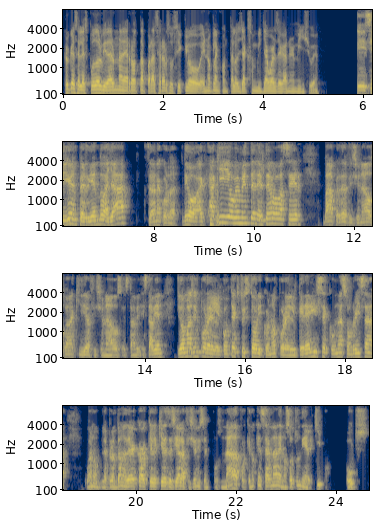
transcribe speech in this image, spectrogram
creo que se les puede olvidar una derrota para cerrar su ciclo en Oakland contra los Jacksonville Jaguars de Garner Minshew. ¿eh? Y siguen perdiendo allá, se van a acordar. Digo, aquí obviamente el tema va a ser van a perder aficionados, van a adquirir aficionados, está, está bien. Yo más bien por el contexto histórico, ¿no? Por el querer irse con una sonrisa. Bueno, le preguntaron a Derek Carr qué le quieres decir a la afición y dicen, pues nada, porque no quieren saber nada de nosotros ni del equipo. Ups.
